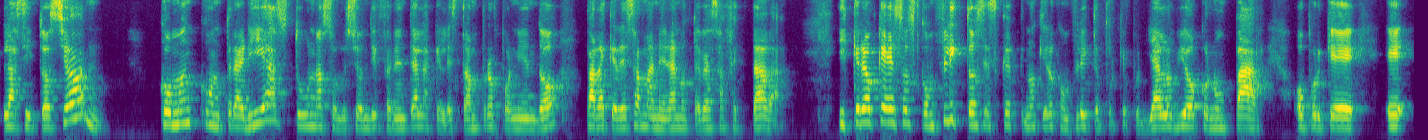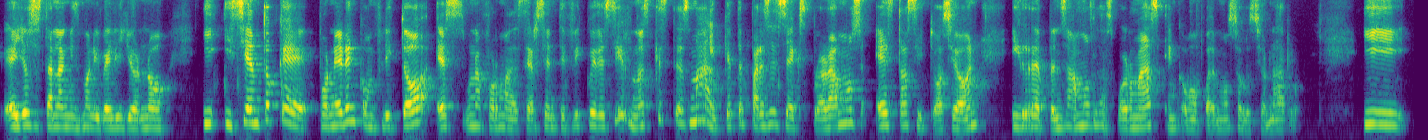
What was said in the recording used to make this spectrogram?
la situación? ¿Cómo encontrarías tú una solución diferente a la que le están proponiendo para que de esa manera no te veas afectada? Y creo que esos conflictos, es que no quiero conflicto porque pues, ya lo vio con un par o porque eh, ellos están al mismo nivel y yo no. Y, y, siento que poner en conflicto es una forma de ser científico y decir, no es que estés mal, ¿qué te parece si exploramos esta situación y repensamos las formas en cómo podemos solucionarlo? Y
